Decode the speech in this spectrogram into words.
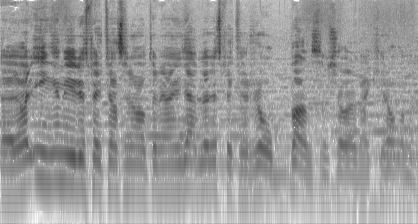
Jag har ingen ny respekt för astronauter, men jag har en jävla respekt för Robban som kör den här kranen.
